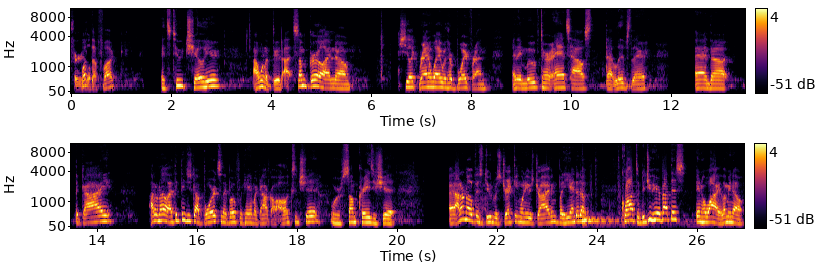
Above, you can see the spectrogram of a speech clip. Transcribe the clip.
For real. What the fuck? It's too chill here. I want to, dude. I, some girl I know, she like ran away with her boyfriend, and they moved to her aunt's house that lives there. And uh the guy, I don't know. I think they just got bored, so they both became like alcoholics and shit, or some crazy shit. And I don't know if this dude was drinking when he was driving, but he ended up. Quantum, did you hear about this in Hawaii? Let me know.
